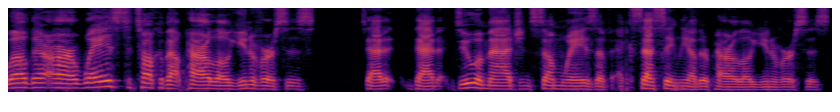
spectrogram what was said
Well, there are ways to talk about parallel universes that that do imagine some ways of accessing the other parallel universes.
